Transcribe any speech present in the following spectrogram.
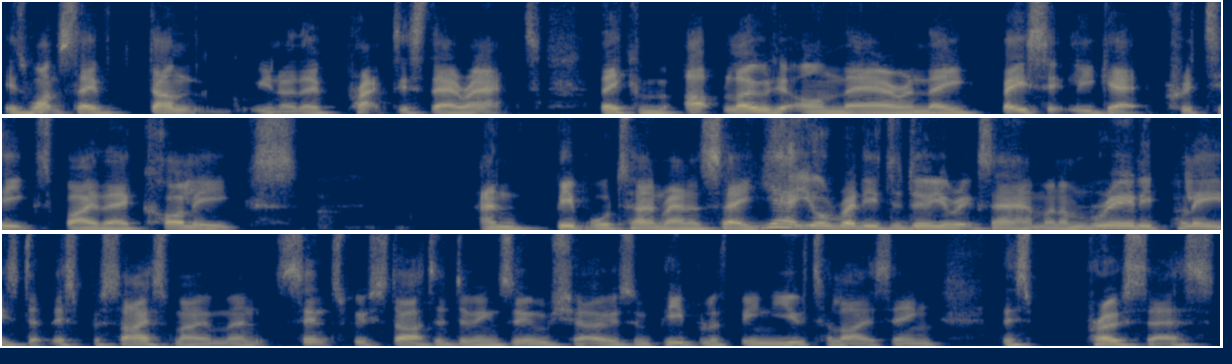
is once they've done, you know, they've practiced their act, they can upload it on there and they basically get critiques by their colleagues and people will turn around and say, Yeah, you're ready to do your exam. And I'm really pleased at this precise moment, since we've started doing Zoom shows and people have been utilizing this process,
